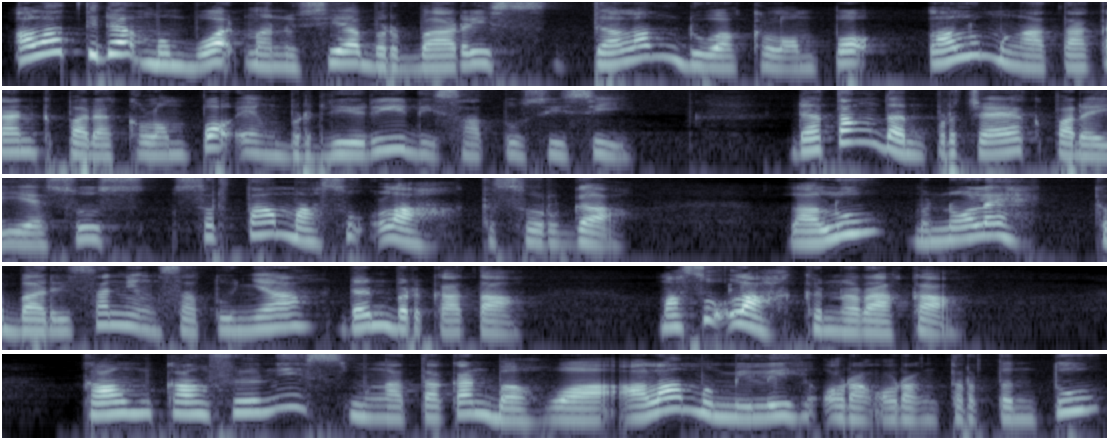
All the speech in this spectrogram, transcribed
Allah tidak membuat manusia berbaris dalam dua kelompok, lalu mengatakan kepada kelompok yang berdiri di satu sisi, "Datang dan percaya kepada Yesus, serta masuklah ke surga." Lalu menoleh ke barisan yang satunya dan berkata, "Masuklah ke neraka." Kaum Calvinis mengatakan bahwa Allah memilih orang-orang tertentu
